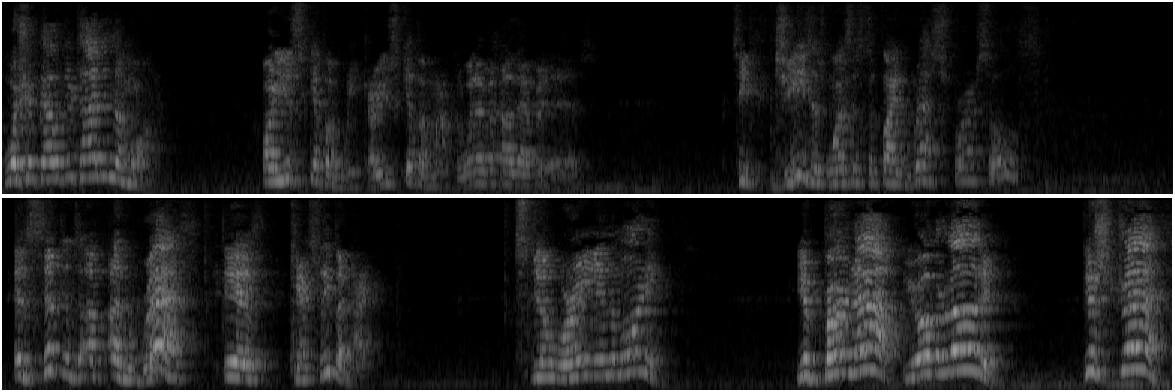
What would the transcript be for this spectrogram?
worship God with your tithing no more. Or you skip a week, or you skip a month, or whatever, however it is. See, Jesus wants us to find rest for our souls. And symptoms of unrest is can't sleep at night, still worrying in the morning. You're burned out, you're overloaded, you're stressed.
